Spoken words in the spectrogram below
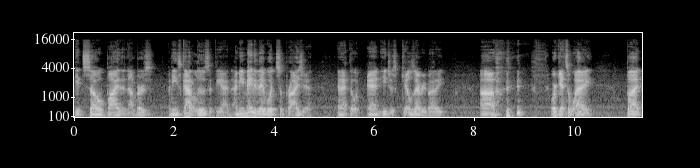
it's so by the numbers. I mean, he's got to lose at the end. I mean, maybe they would surprise you, and at the end, he just kills everybody, uh, or gets away. But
